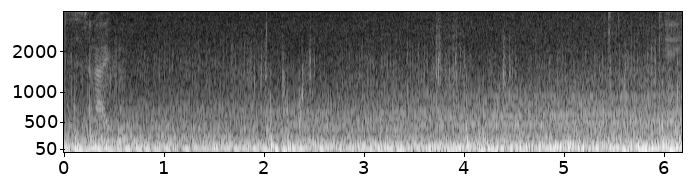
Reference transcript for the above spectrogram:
Is this an item? Okay.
